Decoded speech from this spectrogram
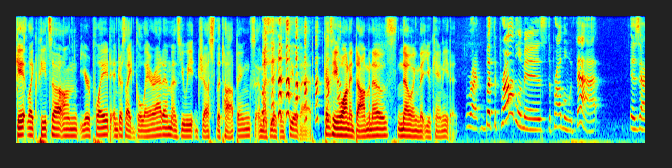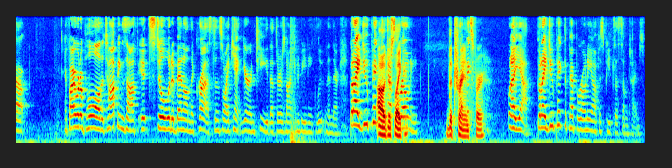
get like pizza on your plate and just like glare at him as you eat just the toppings and like make him feel bad because he wanted Domino's, knowing that you can't eat it. Right. But the problem is the problem with that is that if I were to pull all the toppings off, it still would have been on the crust, and so I can't guarantee that there's not going to be any gluten in there. But I do pick Oh, the just like- pepperoni. The transfer. Well, yeah, but I do pick the pepperoni off his pizza sometimes.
